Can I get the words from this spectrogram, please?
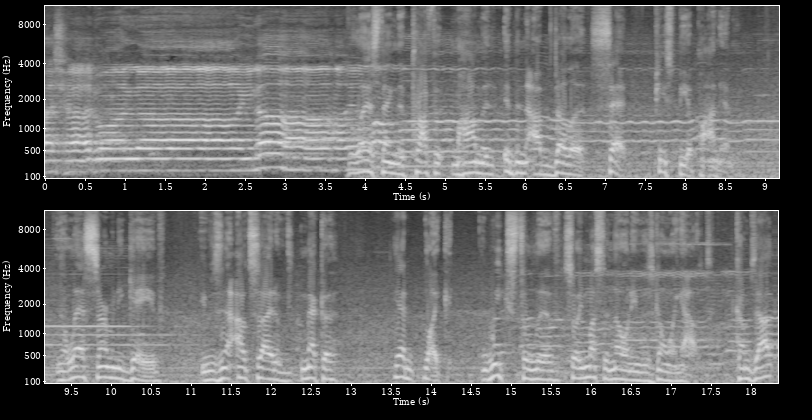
The last thing that Prophet Muhammad ibn Abdullah said, peace be upon him, in the last sermon he gave, he was outside of Mecca. He had like weeks to live, so he must have known he was going out. Comes out,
